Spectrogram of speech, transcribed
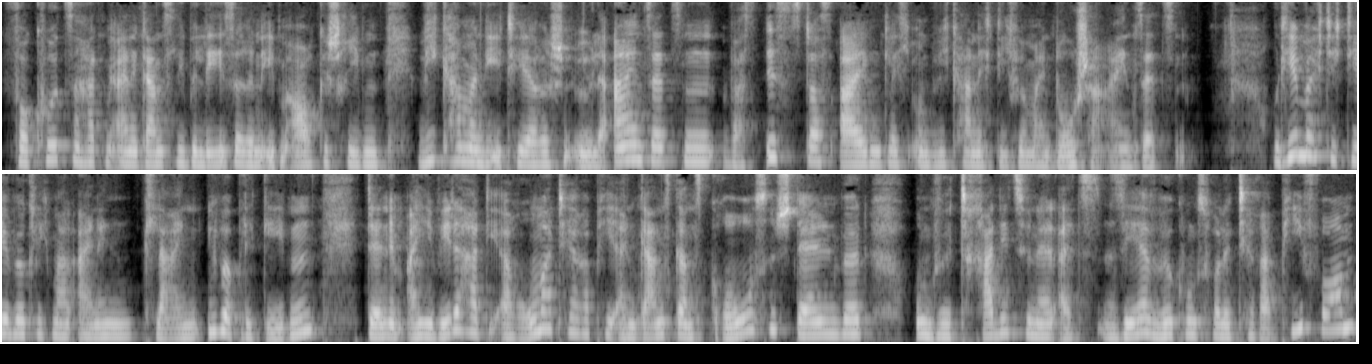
vor kurzem hat mir eine ganz liebe Leserin eben auch geschrieben, wie kann man die ätherischen Öle einsetzen, was ist das eigentlich und wie kann ich die für mein Dosha einsetzen. Und hier möchte ich dir wirklich mal einen kleinen Überblick geben, denn im Ayurveda hat die Aromatherapie einen ganz, ganz großen Stellenwert und wird traditionell als sehr wirkungsvolle Therapieform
